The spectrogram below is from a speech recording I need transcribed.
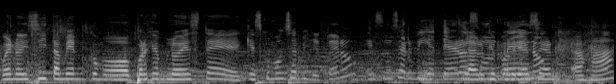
Bueno, y sí, también como, por ejemplo, este, que es como un servilletero. Es un servilletero, claro es que un podría reno ser. Ajá.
